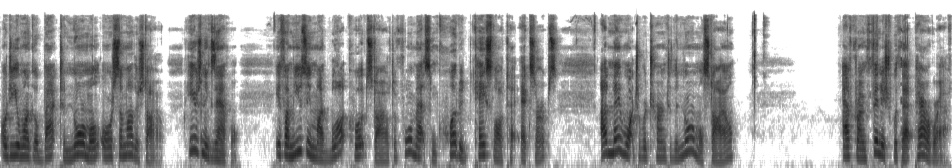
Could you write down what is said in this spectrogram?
Or do you want to go back to normal or some other style? Here's an example. If I'm using my block quote style to format some quoted case law excerpts, I may want to return to the normal style after I'm finished with that paragraph.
